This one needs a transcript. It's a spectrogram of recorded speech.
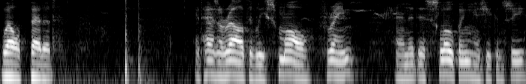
well padded. It has a relatively small frame and it is sloping as you can see.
